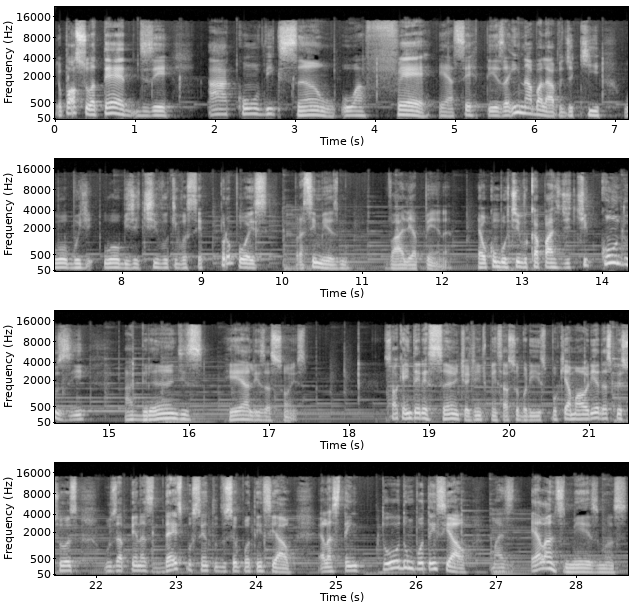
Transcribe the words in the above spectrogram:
eu posso até dizer a convicção ou a fé é a certeza inabalável de que o, ob o objetivo que você propôs para si mesmo vale a pena. É o combustível capaz de te conduzir a grandes realizações. Só que é interessante a gente pensar sobre isso, porque a maioria das pessoas usa apenas 10% do seu potencial. Elas têm todo um potencial, mas elas mesmas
